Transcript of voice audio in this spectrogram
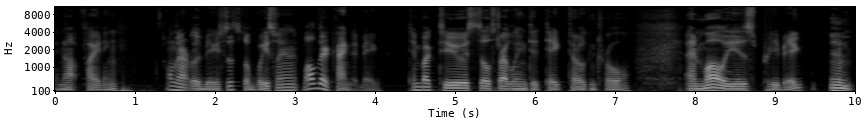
and not fighting. Well, they're not really big, it's just the wasteland. Well, they're kind of big. Timbuktu is still struggling to take total control, and Mali is pretty big. And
